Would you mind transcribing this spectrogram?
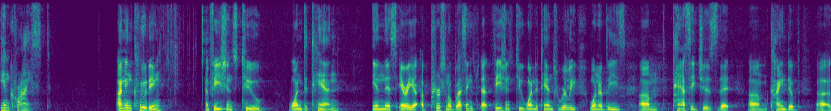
in Christ. I'm including Ephesians 2 1 to 10 in this area of personal blessings. Ephesians 2 1 to 10 is really one of these um, passages that um, kind of uh,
